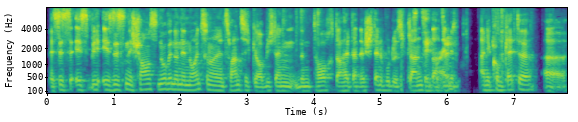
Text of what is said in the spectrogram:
Es ist, es, es ist eine Chance, nur wenn du eine 19 oder eine 20, glaube ich, dann, dann taucht da halt an der Stelle, wo du es planst, da eine, eine komplette äh,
